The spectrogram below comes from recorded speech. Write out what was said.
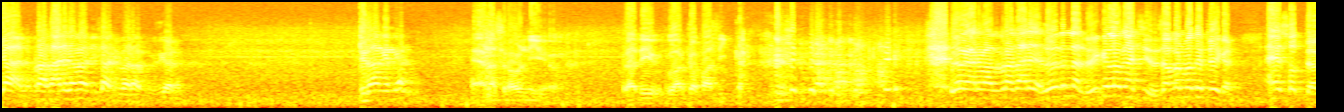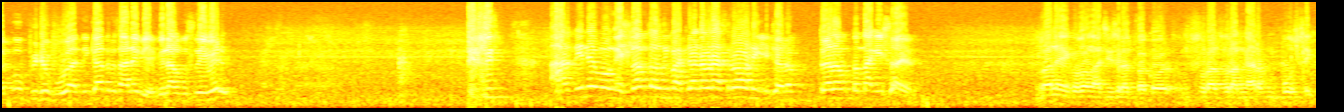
Kan, perasaan sama Isa di mana sekarang? Di langit kan? Ya Nasrani ya. Berarti keluarga Vatikan. lo kan mas perasaan lo tenang, lo lo ngaji, sampai mau tidur kan. Eh sodaku binu buatika terus aneh biar final muslimin. Artinya wong Islam tahu di padang Nasrani dalam dalam tentang Isa. Mana ya kalau ngaji surat bakor surat-surat ngarep pusing,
